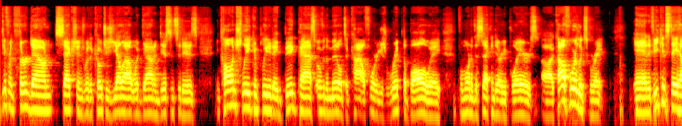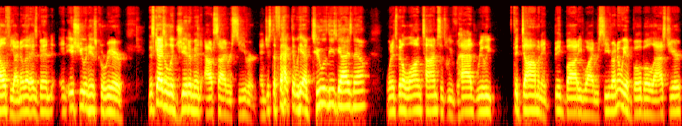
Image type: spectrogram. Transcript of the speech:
different third down sections where the coaches yell out what down and distance it is. And Collin Schlee completed a big pass over the middle to Kyle Ford. He just ripped the ball away from one of the secondary players. Uh, Kyle Ford looks great. And if he can stay healthy, I know that has been an issue in his career. This guy's a legitimate outside receiver. And just the fact that we have two of these guys now, when it's been a long time since we've had really the dominant big bodied wide receiver. I know we had Bobo last year.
